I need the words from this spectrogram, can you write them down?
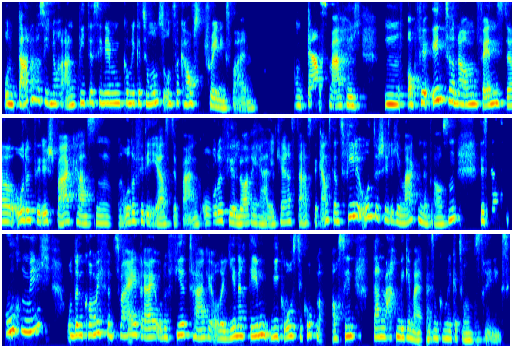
Und dann, was ich noch anbiete, sind eben Kommunikations- und Verkaufstrainings vor allem. Und das mache ich, hm, ob für Internom Fenster oder für die Sparkassen oder für die Erste Bank oder für L'Oreal, Kerastase, für ganz, ganz viele unterschiedliche Marken da draußen. Das heißt, sie buchen mich und dann komme ich für zwei, drei oder vier Tage oder je nachdem, wie groß die Gruppen auch sind, dann machen wir gemeinsam Kommunikationstrainings.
